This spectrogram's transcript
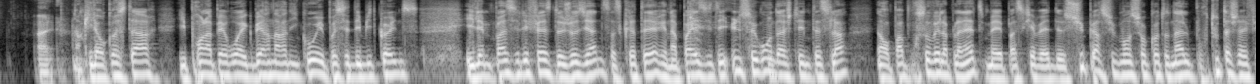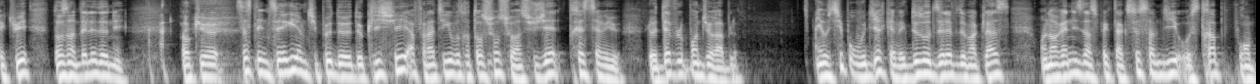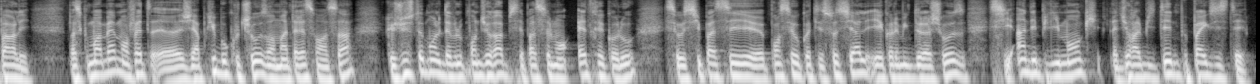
Donc il est en costard, il prend l'apéro avec Bernard Nico et possède des bitcoins. Il aime pincer les fesses de Josiane, sa secrétaire, et n'a pas hésité une seconde à acheter une Tesla. Non, pas pour sauver la planète, mais parce qu'il y avait de super subventions cantonales pour tout achat effectué dans un délai donné. Donc euh, ça, c'était une série un petit peu de clichés afin d'attirer votre attention sur un sujet très sérieux, le développement durable. Et aussi pour vous dire qu'avec deux autres élèves de ma classe, on organise un spectacle ce samedi au Strap pour en parler. Parce que moi-même, en fait, euh, j'ai appris beaucoup de choses en m'intéressant à ça. Que justement, le développement durable, c'est pas seulement être écolo, c'est aussi passer, euh, penser au côté social et économique de la chose. Si un des piliers manque, la durabilité ne peut pas exister.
